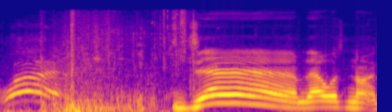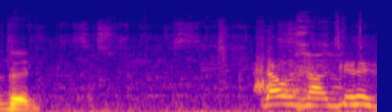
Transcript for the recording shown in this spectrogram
What? Damn, that was not good. That was not good.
